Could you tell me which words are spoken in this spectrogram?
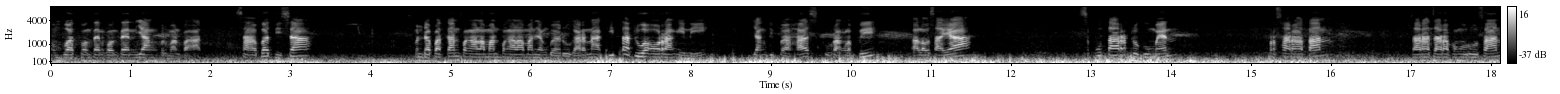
membuat konten-konten yang bermanfaat. Sahabat bisa mendapatkan pengalaman-pengalaman yang baru karena kita dua orang ini yang dibahas kurang lebih kalau saya seputar dokumen persyaratan cara-cara pengurusan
